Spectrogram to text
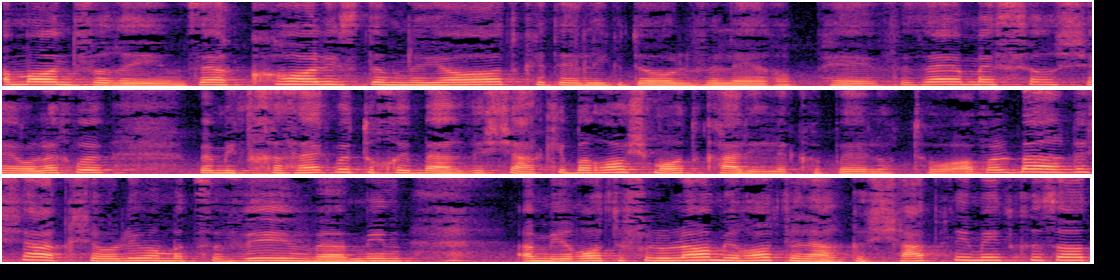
המון דברים. זה הכל הזדמנויות כדי לגדול ולהירפא. וזה מסר שהולך ומתחזק בתוכי בהרגשה, כי בראש מאוד קל לי לקבל אותו, אבל בהרגשה, כשעולים המצבים והמין אמירות, אפילו לא אמירות, אלא הרגשה פנימית כזאת,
